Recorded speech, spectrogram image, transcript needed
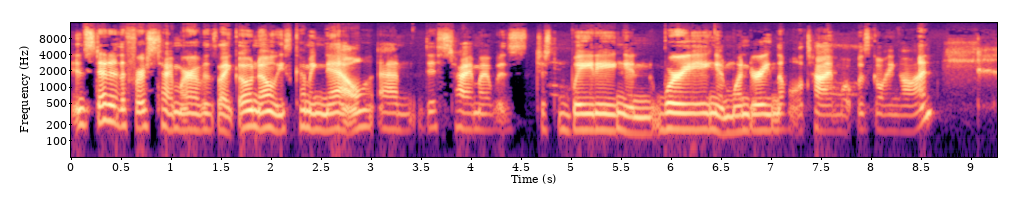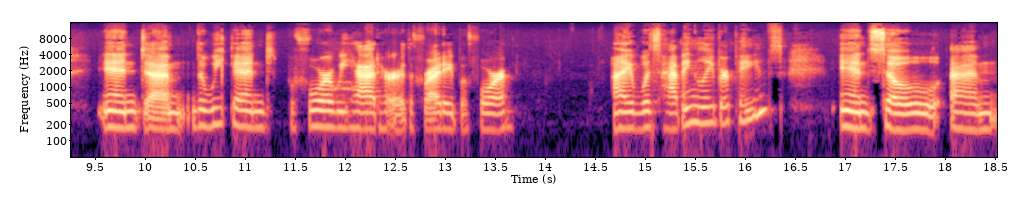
instead of the first time where I was like, oh no, he's coming now, um, this time I was just waiting and worrying and wondering the whole time what was going on. And um, the weekend before we had her, the Friday before, I was having labor pains. And so um,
